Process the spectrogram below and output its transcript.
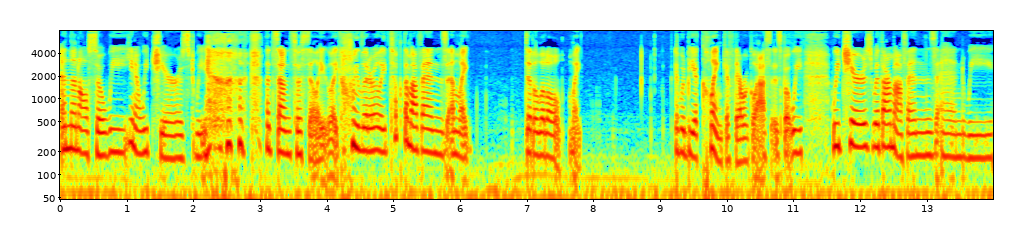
And then also we you know we cheersed we that sounds so silly. Like we literally took the muffins and like did a little like it would be a clink if there were glasses but we we cheers with our muffins and we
